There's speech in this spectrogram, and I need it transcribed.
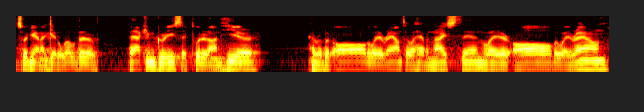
So again, I get a little bit of vacuum grease, I put it on here, I rub it all the way around until I have a nice thin layer all the way around.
